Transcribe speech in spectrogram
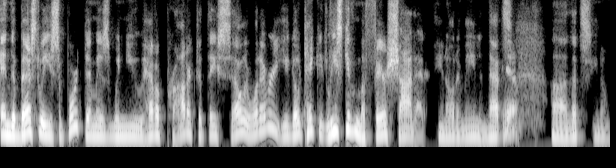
and the best way you support them is when you have a product that they sell or whatever you go take at least give them a fair shot at it you know what i mean? And that's Yeah. uh, that's you know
